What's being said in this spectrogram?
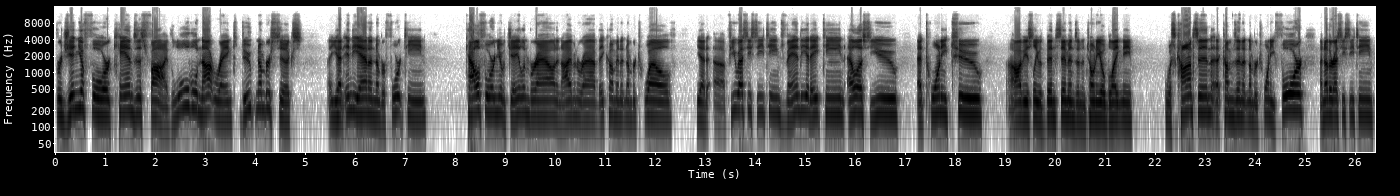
Virginia four, Kansas five, Louisville not ranked, Duke number six. Uh, you had Indiana number fourteen, California with Jaylen Brown and Ivan Rabb. They come in at number twelve. You had a few SEC teams, Vandy at 18, LSU at 22, obviously with Ben Simmons and Antonio Blakeney. Wisconsin comes in at number 24, another SEC team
